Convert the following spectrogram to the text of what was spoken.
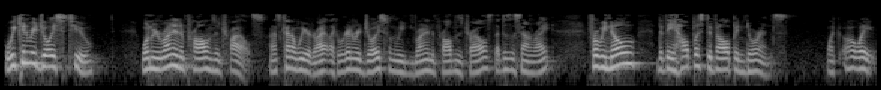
We can rejoice too when we run into problems and trials. That's kind of weird, right? Like we're going to rejoice when we run into problems and trials. That doesn't sound right. For we know that they help us develop endurance. Like, oh, wait.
